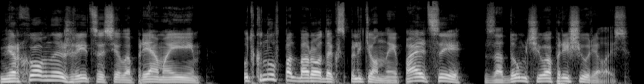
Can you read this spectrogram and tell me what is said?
Верховная жрица села прямо и, уткнув подбородок в сплетенные пальцы, задумчиво прищурилась.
